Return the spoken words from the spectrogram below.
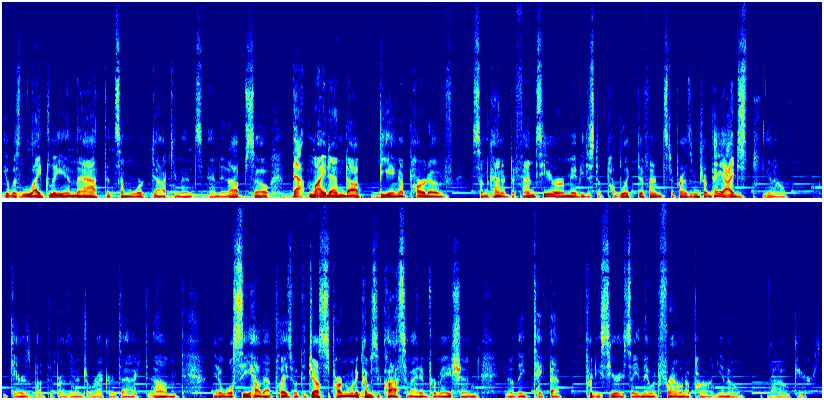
it was likely in that that some work documents ended up. So that might end up being a part of some kind of defense here, or maybe just a public defense to President Trump. Hey, I just, you know, who cares about the Presidential Records Act? Um, you know, we'll see how that plays with the Justice Department. When it comes to classified information, you know, they take that pretty seriously and they would frown upon, you know, uh, who cares?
